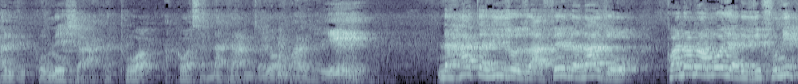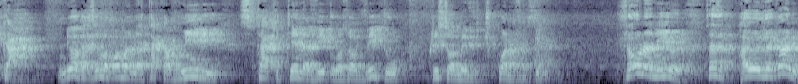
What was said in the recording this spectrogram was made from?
alivikomesha akatoa akawa sadaka ya mzaliwa wa kwanza yeye. Na hata hizo za fedha nazo kwa namna moja alizifunika. Ndio akasema kwamba nataka mwili sitaki tena vitu kwa sababu vitu Kristo amevichukua nafasi yake. Tunaona ni hiyo. Sasa haiwezekani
